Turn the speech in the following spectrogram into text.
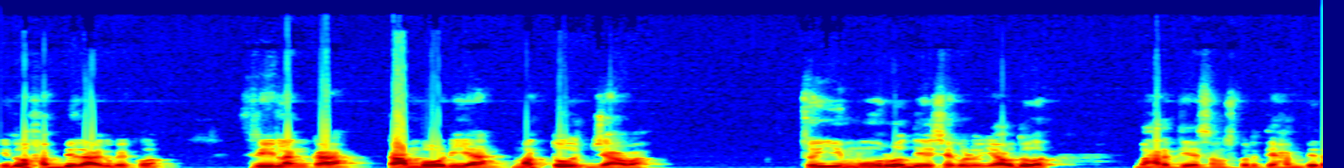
ಇದು ಹಬ್ಬಿದಾಗಬೇಕು. ಶ್ರೀಲಂಕಾ, ಕಾಂಬೋಡಿಯಾ ಮತ್ತು ಜಾವಾ. ಸೊ ಈ ಮೂರು ದೇಶಗಳು ಯಾವುದು? ಭಾರತೀಯ ಸಂಸ್ಕೃತಿ ಹಬ್ಬಿದ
